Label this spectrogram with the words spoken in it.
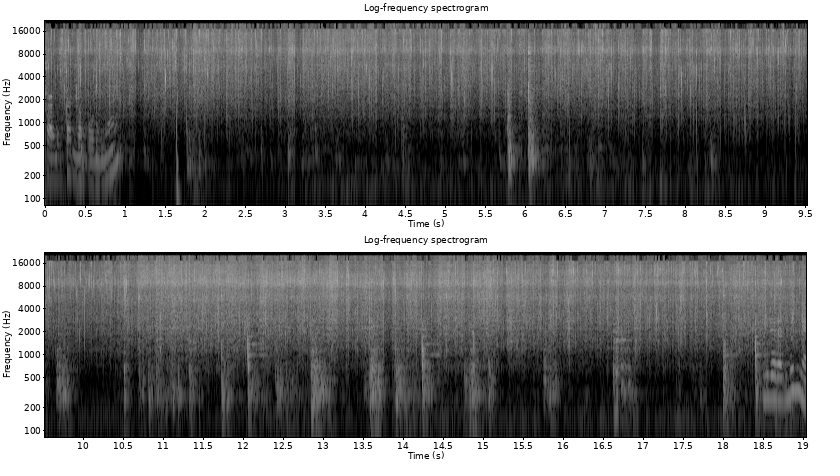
பழுத்தங்க போடுவோம் இதை வந்துங்க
